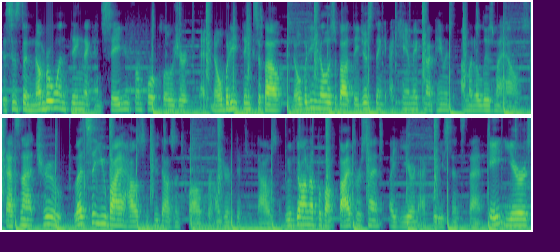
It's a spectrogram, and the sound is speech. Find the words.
This is the number one thing that can save you from foreclosure that nobody thinks about, nobody knows about. They just think, I can't make my payments, I'm gonna lose my house. That's not true. Let's say you buy a house in 2012 for 150,000. We've gone up about 5% a year in equity since then. Eight years,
